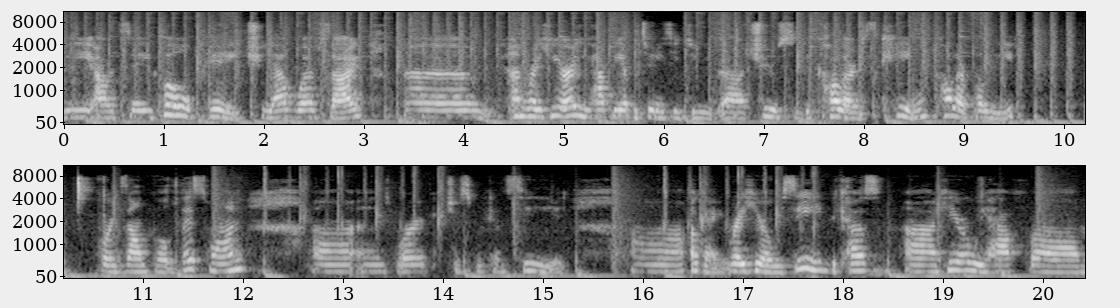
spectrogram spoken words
the, I would say, whole page, yeah, website. Um, and right here, you have the opportunity to uh, choose the color scheme, color palette. For example, this one, uh, and work, just we can see it. Uh, okay, right here we see it because uh, here we have um,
